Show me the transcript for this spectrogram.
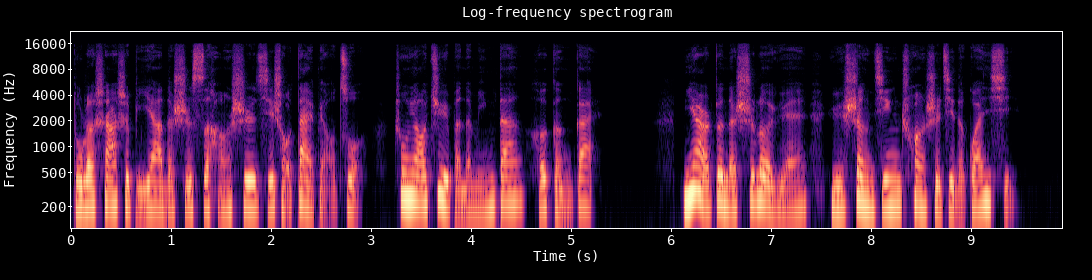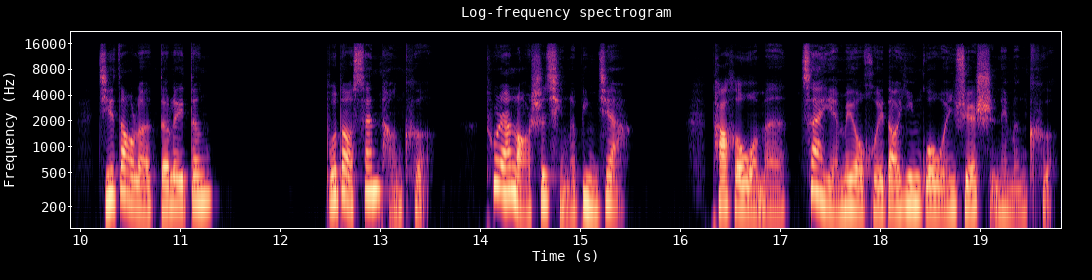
读了莎士比亚的十四行诗几首代表作、重要剧本的名单和梗概，米尔顿的《失乐园》与圣经《创世纪》的关系，及到了德雷登。不到三堂课，突然老师请了病假，他和我们再也没有回到英国文学史那门课，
